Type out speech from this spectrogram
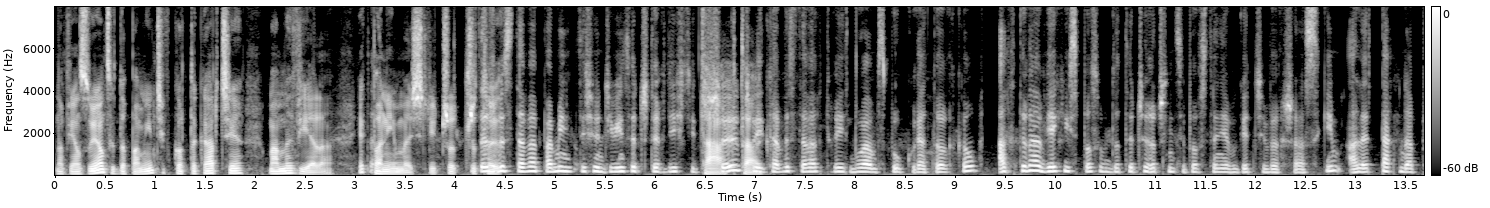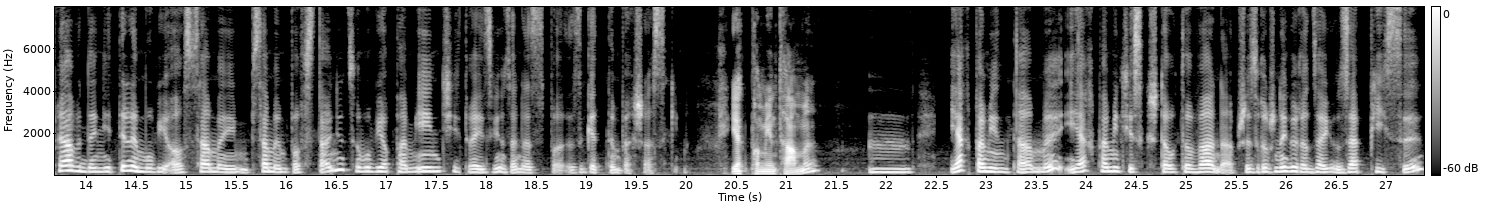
nawiązujących do pamięci w Kortegarcie mamy wiele. Jak tak. pani myśli? Czy, czy to jest wystawa Pamięć 1943, tak, tak. czyli ta wystawa, w której byłam współkuratorką, a która w jakiś sposób dotyczy rocznicy powstania w getcie warszawskim, ale tak naprawdę nie tyle mówi o samym, samym powstaniu, co mówi o pamięci, która jest związana z, z gettem warszawskim. Jak pamiętamy? Mm, jak pamiętamy, jak pamięć jest kształtowana przez różnego rodzaju zapisy,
